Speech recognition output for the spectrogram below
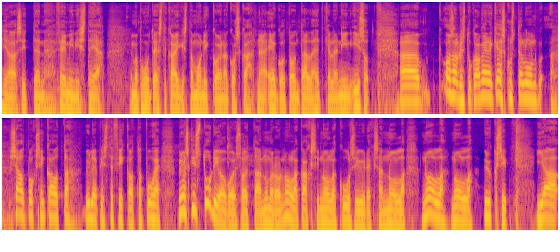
ja sitten feministejä. Ja mä puhun teistä kaikista monikkoina, koska nämä egot on tällä hetkellä niin isot. Ää, osallistukaa meidän keskusteluun Shoutboxin kautta, yle.fi kautta puhe. Myöskin studio voi soittaa numero 020690001. Ja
